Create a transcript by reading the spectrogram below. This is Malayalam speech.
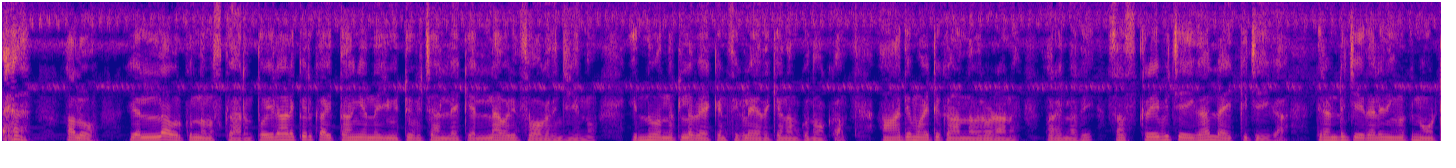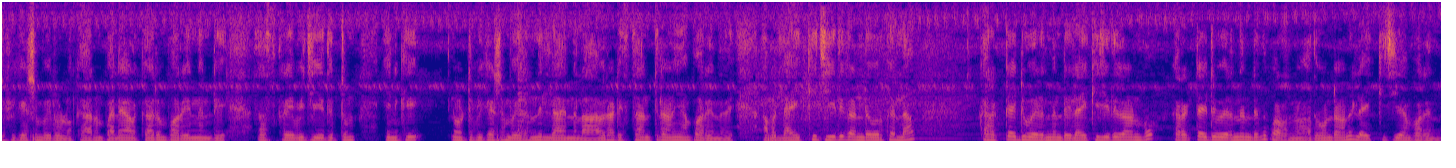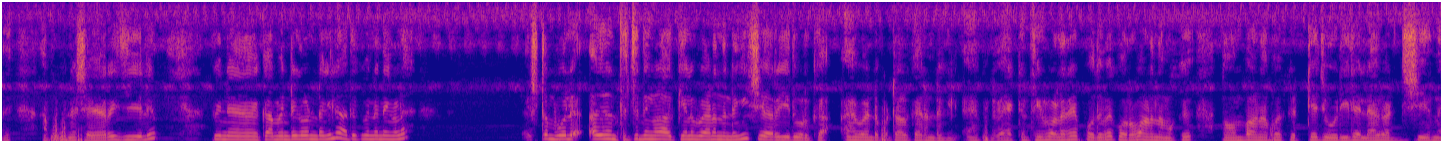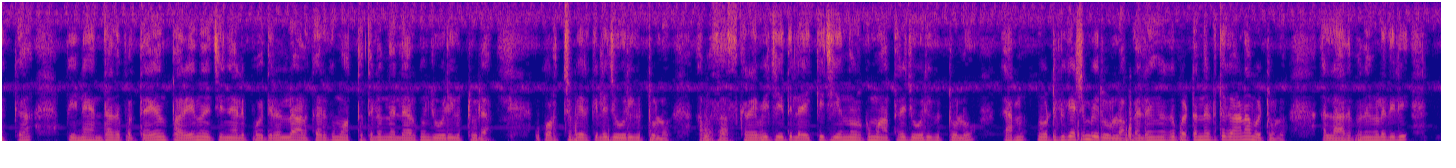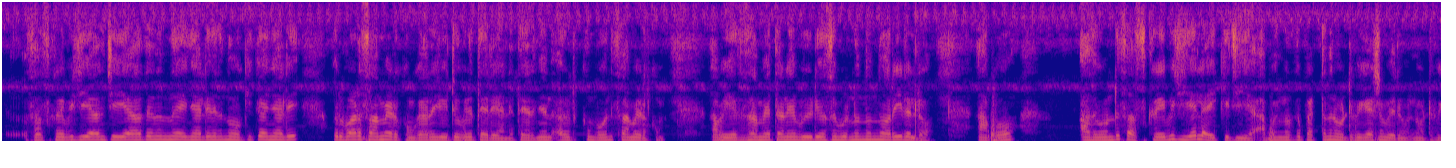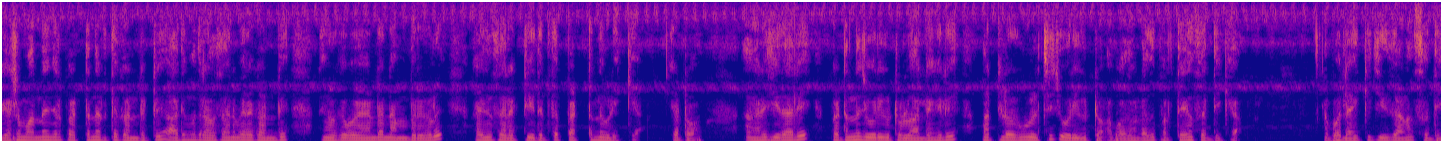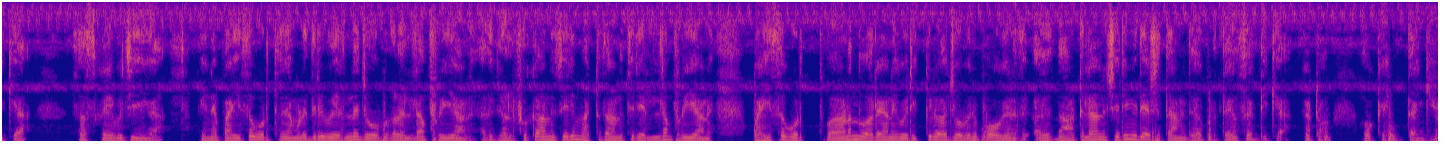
ഹലോ എല്ലാവർക്കും നമസ്കാരം. തൊഴിലാളിക്കൊരു കൈത്താങ്ങി എന്ന യൂട്യൂബ് ചാനലിലേക്ക് എല്ലാവരും സ്വാഗതം ചെയ്യുന്നു. ഇന്ന് വന്നിട്ടുള്ള വേക്കൻസികൾ ഏതൊക്കെയാണ് നമുക്ക് നോക്കാം. ആദ്യമായിട്ട് കാണുന്നവരോടാണ് പറയുന്നത് സബ്സ്ക്രൈബ് ചെയ്യുക ലൈക്ക് ചെയ്യുക. ഇത് രണ്ടും ചെയ്താലേ നിങ്ങൾക്ക് നോട്ടിഫിക്കേഷൻ വരുള്ളൂ. കാരണം പല ആൾക്കാരും പറയുന്നുണ്ട് സബ്സ്ക്രൈബ് ചെയ്തിട്ടും എനിക്ക് നോട്ടിഫിക്കേഷൻ വരുന്നില്ല എന്നുള്ള ആ ഒരു അടിസ്ഥാനത്തിലാണ് ഞാൻ പറയുന്നത്. അപ്പോൾ ലൈക്ക് ചെയ്ത് കണ്ടവർക്കെല്ലാം കറക്റ്റായിട്ട് വരുന്നുണ്ട്. ലൈക്ക് ചെയ്ത് കാണുമ്പോൾ കറക്റ്റായിട്ട് വരുന്നുണ്ടെന്ന് പറഞ്ഞു. അതുകൊണ്ടാണ് ലൈക്ക് ചെയ്യാൻ പറയുന്നത്. അപ്പോൾ പിന്നെ ഷെയർ ചെയ്യൽ പിന്നെ കമന്റുകളുണ്ടെങ്കിൽ അത് പിന്നെ നിങ്ങൾ ഇഷ്ടം പോലെ അതിനനുസരിച്ച് നിങ്ങൾ ആർക്കെങ്കിലും വേണമെന്നുണ്ടെങ്കിൽ ഷെയർ ചെയ്ത് കൊടുക്കുക. വേണ്ടപ്പെട്ട ആൾക്കാരുണ്ടെങ്കിൽ. പിന്നെ വേക്കൻസികൾ വളരെ പൊതുവെ കുറവാണ് നമുക്ക്. നോമ്പാണ്. അപ്പോൾ കിട്ടിയ ജോലിയിൽ എല്ലാവരും അഡ്ജസ്റ്റ് ചെയ്ത് നിൽക്കുക. പിന്നെ എന്താ അത് പ്രത്യേകം പറയുന്നത് വെച്ച് കഴിഞ്ഞാൽ ഇപ്പോൾ ഇതിലുള്ള ആൾക്കാർക്ക് മൊത്തത്തിലൊന്നും എല്ലാവർക്കും ജോലി കിട്ടില്ല കുറച്ച് പേർക്കല്ലേ ജോലി കിട്ടുള്ളൂ. അപ്പോൾ സബ്സ്ക്രൈബ് ചെയ്ത് ലൈക്ക് ചെയ്യുന്നവർക്ക് മാത്രമേ ജോലി കിട്ടുള്ളൂ. കാരണം നോട്ടിഫിക്കേഷൻ വരുള്ളൂ. അപ്പോഴല്ലേ നിങ്ങൾക്ക് പെട്ടെന്ന് എടുത്ത് കാണാൻ പറ്റുള്ളൂ. അല്ലാതെ ഇപ്പോൾ നിങ്ങളിതിൽ സബ്സ്ക്രൈബ് ചെയ്യാതെ ചെയ്യാതെ നിന്ന് കഴിഞ്ഞാൽ ഇതിൽ നോക്കിക്കഴിഞ്ഞാൽ ഒരുപാട് സമയമെടുക്കും. കാരണം യൂട്യൂബിൽ തിരയാൻ തിരഞ്ഞ് എടുക്കുമ്പോൾ സമയമെടുക്കും. അപ്പോൾ ഏത് സമയത്താണ് ഞാൻ വീഡിയോസ് വിടണമെന്നൊന്നും അറിയില്ലല്ലോ. അപ്പോൾ അതുകൊണ്ട് സബ്സ്ക്രൈബ് ചെയ്യുക ലൈക്ക് ചെയ്യുക. അപ്പോൾ നിങ്ങൾക്ക് പെട്ടെന്ന് നോട്ടിഫിക്കേഷൻ വരും. നോട്ടിഫിക്കേഷൻ വന്നു കഴിഞ്ഞാൽ പെട്ടെന്ന് എടുത്ത് കണ്ടിട്ട് ആദ്യം മുതൽ അവസാനം വരെ കണ്ട് നിങ്ങൾക്ക് വേണ്ട നമ്പറുകൾ അതിന് സെലക്ട് ചെയ്തെടുത്ത് പെട്ടെന്ന് വിളിക്കുക. കേട്ടോ? അങ്ങനെ ചെയ്താൽ പെട്ടെന്ന് ജോലി കിട്ടുള്ളൂ. അല്ലെങ്കിൽ മറ്റുള്ളവർക്ക് വിളിച്ച് ജോലി കിട്ടും. അപ്പോൾ അതുകൊണ്ട് അത് പ്രത്യേകം ശ്രദ്ധിക്കുക. അപ്പോൾ ലൈക്ക് ചെയ്ത് കാണാൻ ശ്രദ്ധിക്കുക. സബ്സ്ക്രൈബ് ചെയ്യുക. പിന്നെ പൈസ കൊടുത്ത് നമ്മളിതിൽ വരുന്ന ജോബുകളെല്ലാം ഫ്രീ ആണ് അത് ഗൾഫിക്കാണെങ്കിലും ശരി മറ്റേതാണെങ്കിലും ശരി എല്ലാം ഫ്രീ ആണ് പൈസ കൊടുത്ത് വേണമെന്ന് പറയുകയാണെങ്കിൽ ഒരിക്കലും ആ ജോബിന് പോകരുത്. അത് നാട്ടിലാണെങ്കിലും ശരി വിദേശത്താണെങ്കിലും അത് പ്രത്യേകം ശ്രദ്ധിക്കുക. കേട്ടോ? Okay thank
